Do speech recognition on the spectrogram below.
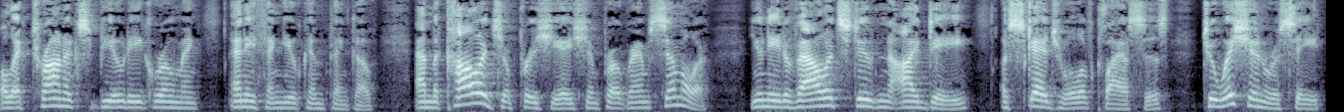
electronics, beauty, grooming, anything you can think of. And the college appreciation program similar. You need a valid student ID, a schedule of classes, tuition receipt,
